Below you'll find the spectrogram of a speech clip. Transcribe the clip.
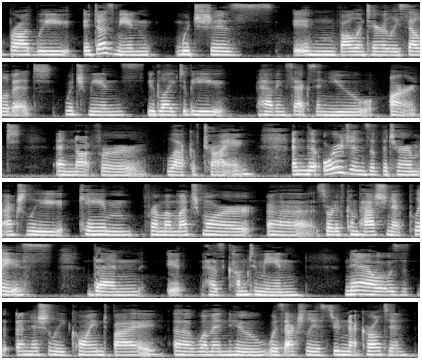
broadly it does mean, which is involuntarily celibate, which means you'd like to be having sex and you aren't, and not for lack of trying. And the origins of the term actually came from a much more uh, sort of compassionate place than it has come to mean now. It was initially coined by a woman who was actually a student at Carleton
